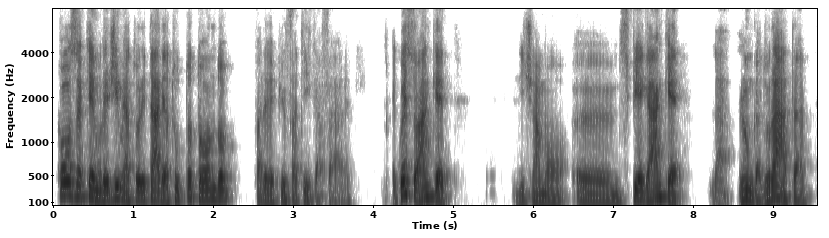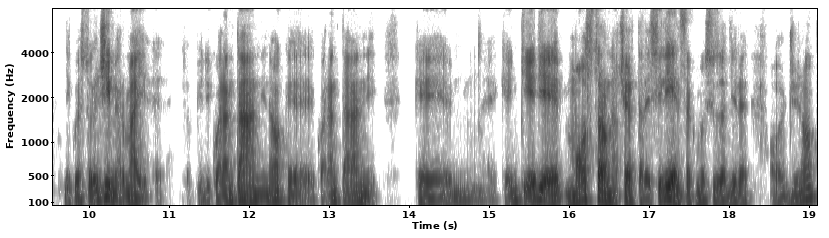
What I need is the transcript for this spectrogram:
cosa che un regime autoritario a tutto tondo farebbe più fatica a fare. E questo anche, diciamo, eh, spiega anche la lunga durata di questo regime, ormai è più di 40 anni, no? che, 40 anni che, che, è in piedi e mostra una certa resilienza, come si usa dire oggi. No?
